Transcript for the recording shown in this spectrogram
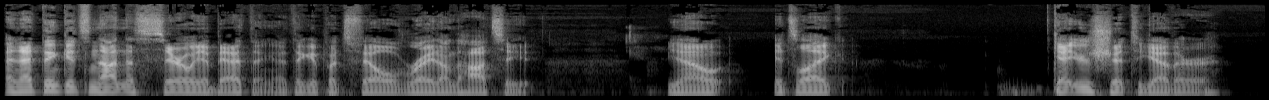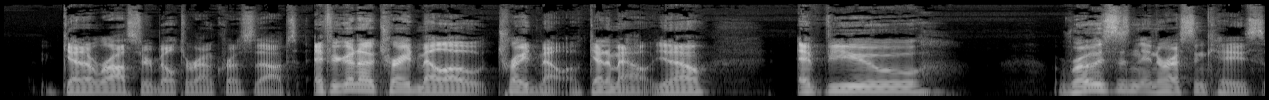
and I think it's not necessarily a bad thing. I think it puts Phil right on the hot seat. You know, it's like get your shit together. Get a roster built around Kristaps. If you're gonna trade Melo, trade Melo. Get him out. You know, if you Rose is an interesting case.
